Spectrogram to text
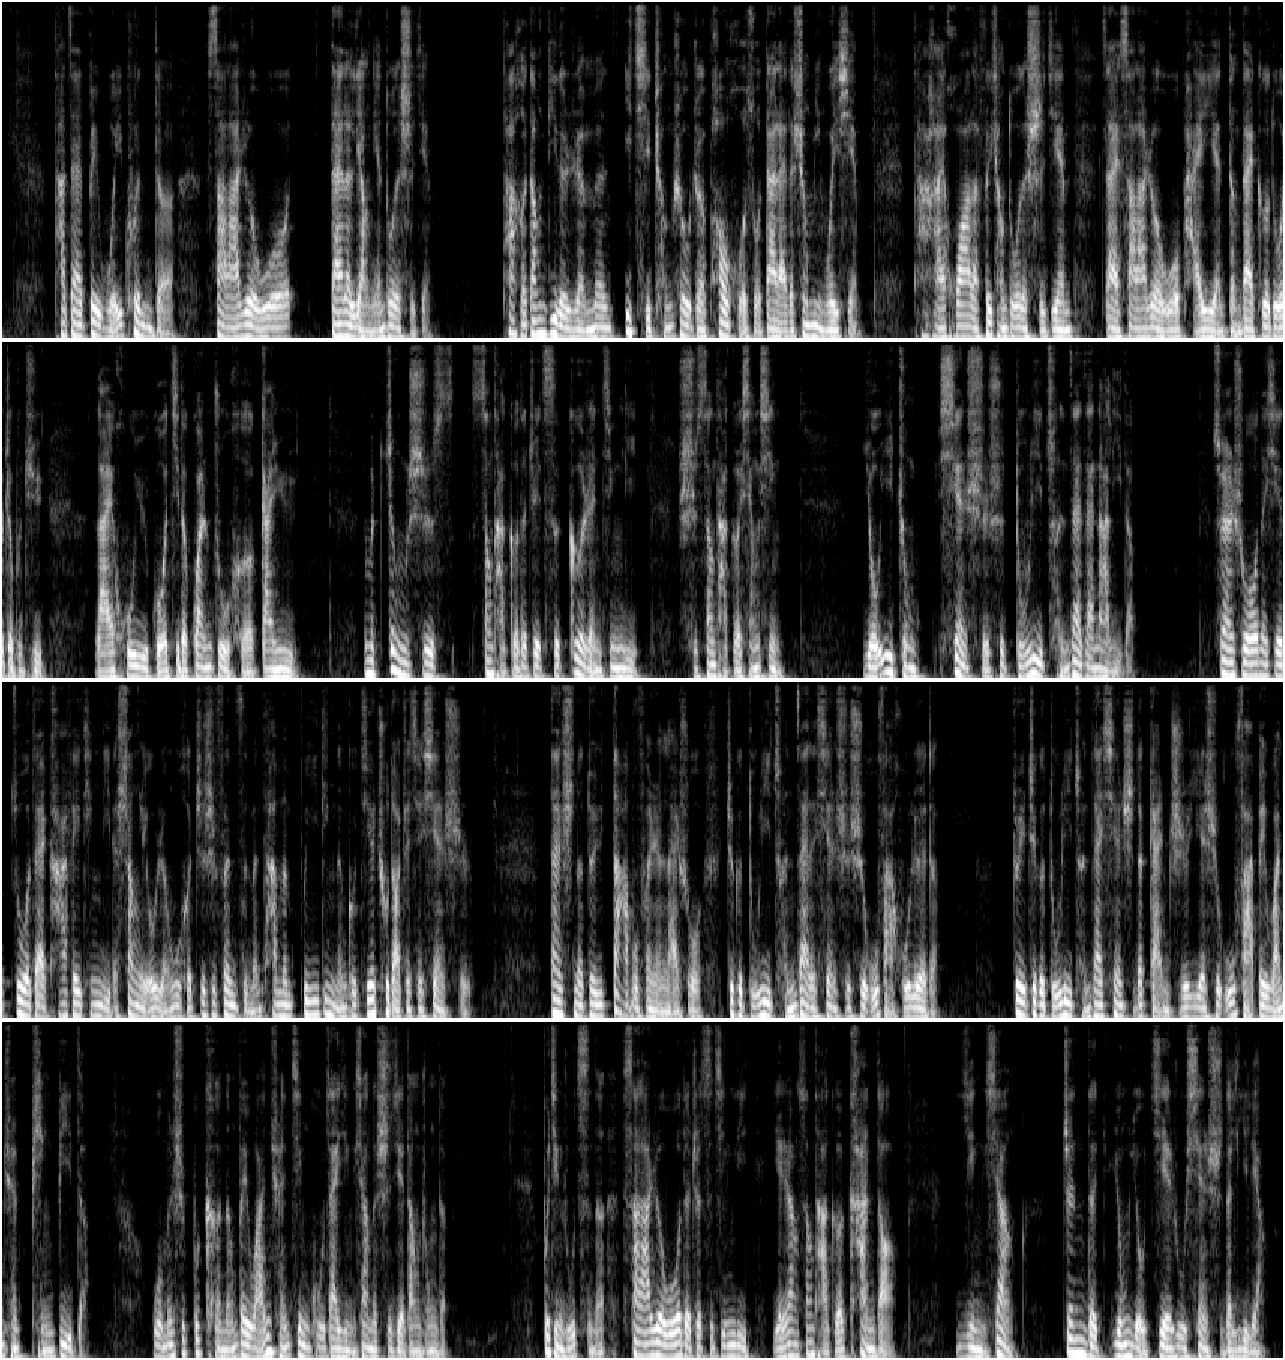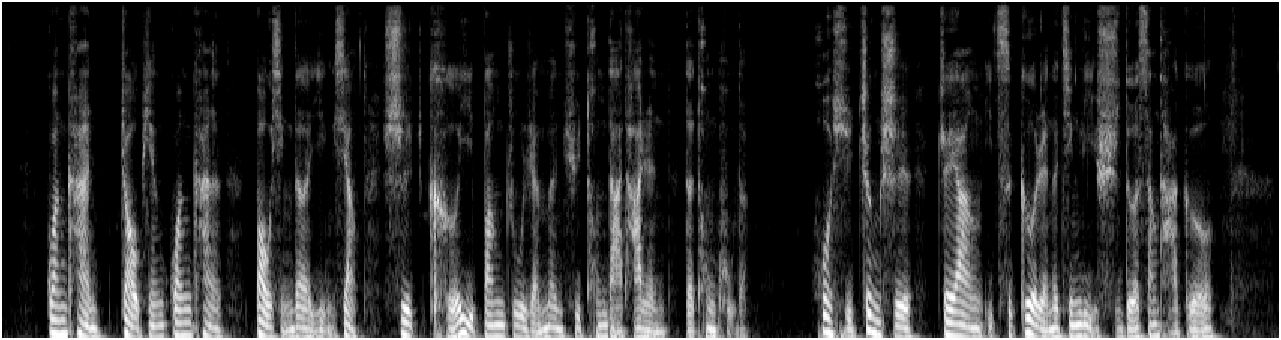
他在被围困的萨拉热窝待了两年多的时间，他和当地的人们一起承受着炮火所带来的生命危险。他还花了非常多的时间在萨拉热窝排演《等待戈多》这部剧，来呼吁国际的关注和干预。那么，正是。桑塔格的这次个人经历，使桑塔格相信，有一种现实是独立存在在那里的。虽然说那些坐在咖啡厅里的上流人物和知识分子们，他们不一定能够接触到这些现实，但是呢，对于大部分人来说，这个独立存在的现实是无法忽略的。对这个独立存在现实的感知，也是无法被完全屏蔽的。我们是不可能被完全禁锢在影像的世界当中的。不仅如此呢，萨拉热窝的这次经历也让桑塔格看到，影像真的拥有介入现实的力量。观看照片、观看暴行的影像，是可以帮助人们去通达他人的痛苦的。或许正是。这样一次个人的经历，使得桑塔格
